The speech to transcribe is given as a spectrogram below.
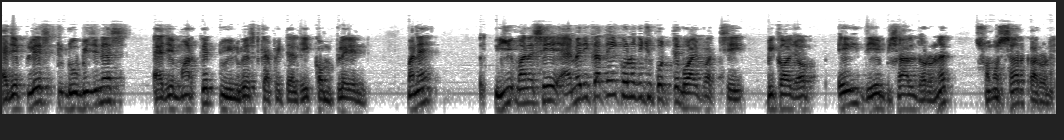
as a place to do business, as a market to invest capital, he complained. মানে মানে সে আমেরিকাতেই কোনো কিছু করতে ভয় পাচ্ছে বিকজ অফ এই যে বিশাল ধরনের সমস্যার কারণে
